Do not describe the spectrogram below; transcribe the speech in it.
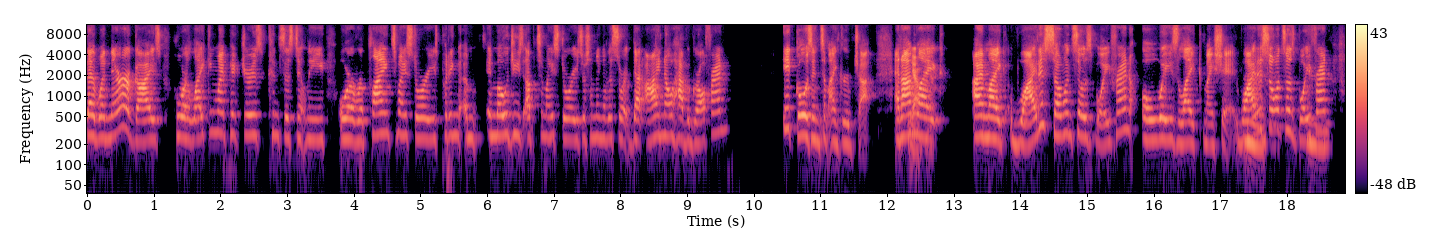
that when there are guys who are liking my pictures consistently or replying to my stories, putting um, emojis up to my stories or something of the sort that I know have a girlfriend, it goes into my group chat. And I'm yeah. like, I'm like, why does so and so's boyfriend always like my shit? Why mm-hmm. does so and so's boyfriend? Mm-hmm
